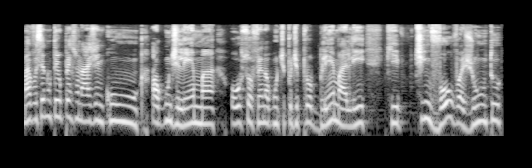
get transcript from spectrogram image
mas você não tem o personagem com algum dilema ou sofrendo algum tipo de problema ali que te envolva junto.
